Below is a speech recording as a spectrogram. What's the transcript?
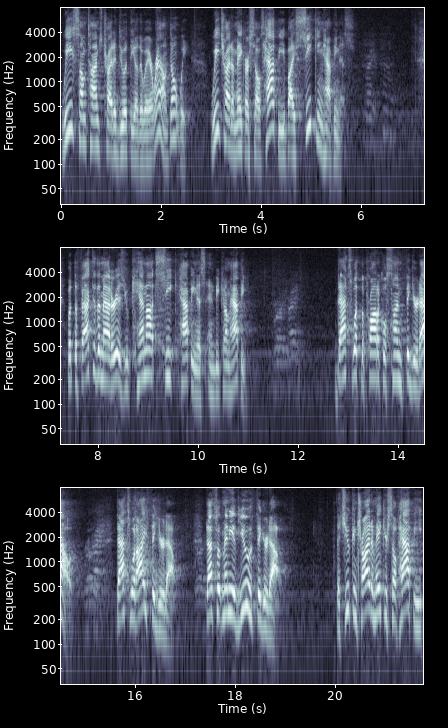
We sometimes try to do it the other way around, don't we? We try to make ourselves happy by seeking happiness. But the fact of the matter is, you cannot seek happiness and become happy. Right. That's what the prodigal son figured out. Right. That's what I figured out. Right. That's what many of you have figured out. That you can try to make yourself happy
